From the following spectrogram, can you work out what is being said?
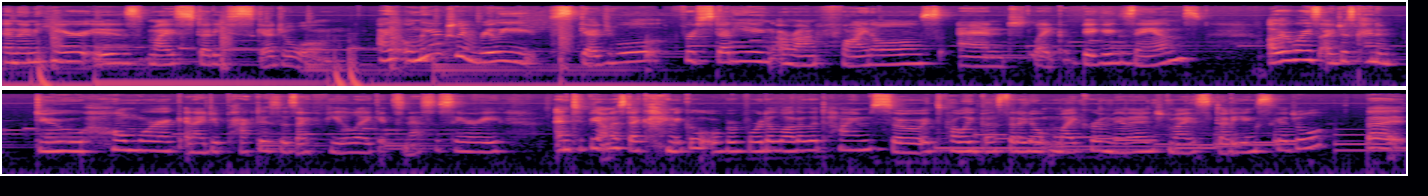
And then here is my study schedule. I only actually really schedule for studying around finals and like big exams. Otherwise, I just kind of do homework and I do practice as I feel like it's necessary. And to be honest, I kind of go overboard a lot of the time, so it's probably best that I don't micromanage my studying schedule. But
